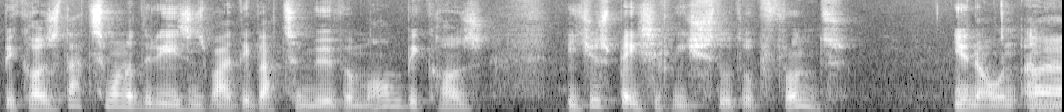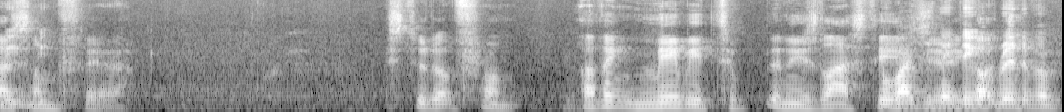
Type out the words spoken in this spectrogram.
because that's one of the reasons why they've had to move him on because he just basically stood up front. You know, and, and oh, that's we, unfair stood up front. I think maybe to, in his last days. why do you think they got, got rid of him?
